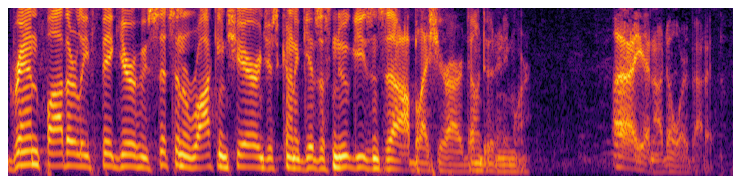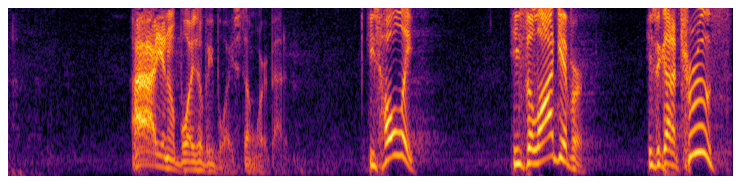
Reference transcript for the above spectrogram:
grandfatherly figure who sits in a rocking chair and just kind of gives us noogies and says, Ah, oh, bless your heart, don't do it anymore. Ah, you know, don't worry about it. Ah, you know, boys will be boys, don't worry about it. He's holy. He's the lawgiver. He's a God of truth.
